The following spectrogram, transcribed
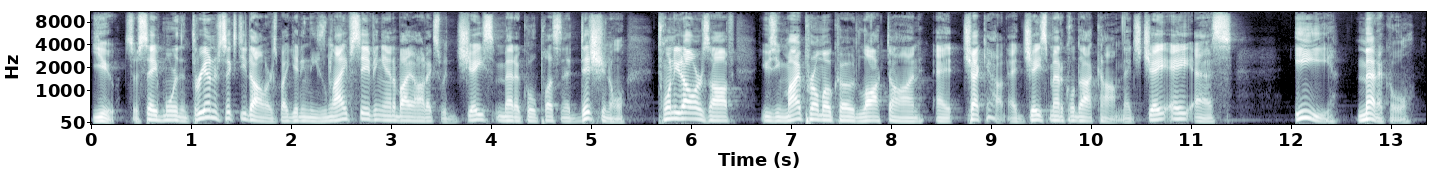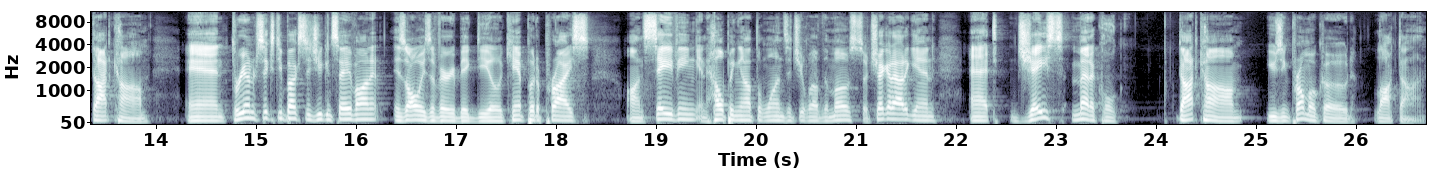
you. So save more than $360 by getting these life-saving antibiotics with Jase Medical plus an additional $20 off using my promo code locked on at checkout at jasemedical.com. That's J A S E medical.com. And 360 bucks that you can save on it is always a very big deal. You can't put a price on saving and helping out the ones that you love the most. So check it out again at jasemedical.com using promo code locked on.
